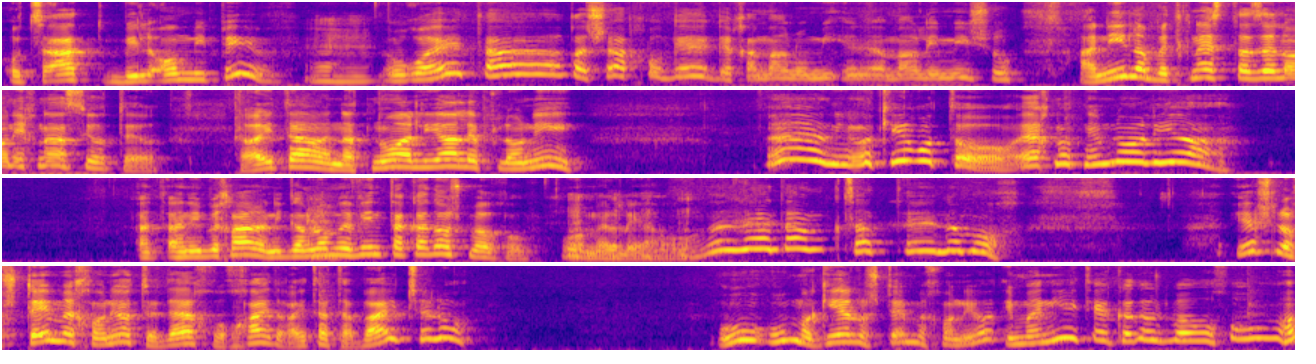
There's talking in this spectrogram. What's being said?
הוצאת בלעום מפיו. Mm-hmm. הוא רואה את הרשע חוגג, איך אמר, לו, אמר לי מישהו, אני לבית כנסת הזה לא נכנס יותר. ראית, נתנו עלייה לפלוני. אה, אני מכיר אותו, איך נותנים לו עלייה? אני בכלל, אני גם לא מבין את הקדוש ברוך הוא, הוא אומר לי, זה אדם קצת אה, נמוך. יש לו שתי מכוניות, אתה יודע איך הוא חי, ראית את הבית שלו? הוא, הוא מגיע לו שתי מכוניות, אם אני הייתי הקדוש ברוך הוא,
